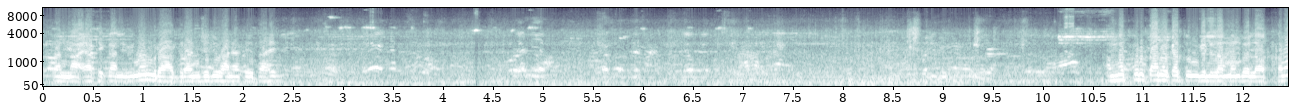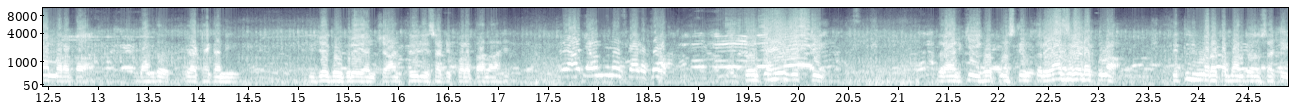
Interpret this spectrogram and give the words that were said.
त्यांना या ठिकाणी विनम्र आदरांजली वाहण्यात येत आहे. अहमदपूर तालुक्यातून गेलेला मुंबईला तमाम मराठा बांधव या ठिकाणी विजय घोगरे यांच्या अंत्यविधीसाठी परत आला आहे. कोणत्याही गोष्टी जर आणखी होत नसतील तर याच गाड्या पुन्हा तिथली मराठा बांधवांसाठी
